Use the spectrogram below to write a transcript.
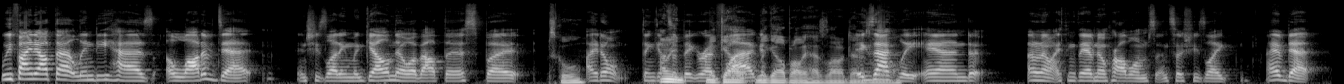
we find out that Lindy has a lot of debt and she's letting Miguel know about this, but School. I don't think it's I mean, a big red Miguel, flag. Miguel probably has a lot of debt. as well. exactly. And I don't know, I think they have no problems. And so she's like, I have debt.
